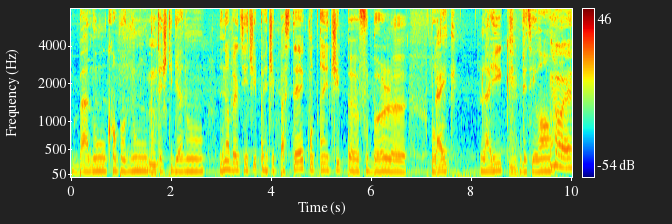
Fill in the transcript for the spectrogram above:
bah nous crampons nous Mm. protège tibia nous nous avons une belle petite équipe un équipe pasteur contre un équipe euh, football euh, bon, Laïque. vétéran Ouais.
